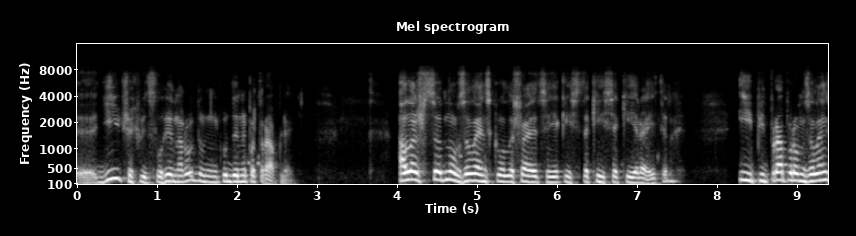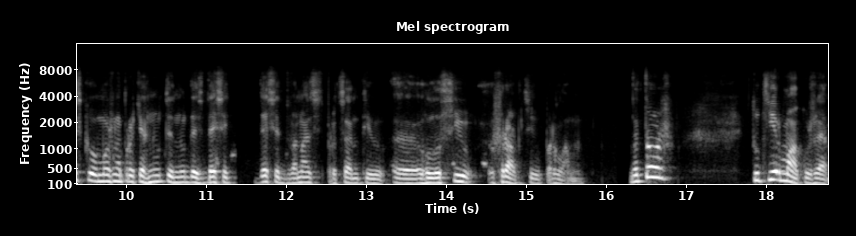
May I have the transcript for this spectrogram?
е, діючих від Слуги народу нікуди не потраплять. Але ж все одно в Зеленського лишається якийсь такий сякий рейтинг, і під прапором Зеленського можна протягнути ну, десь 10 10-12% е, голосів фракції в парламенті. Ну тож, тут Єрмак уже,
